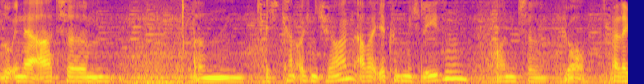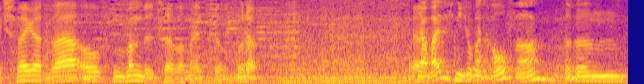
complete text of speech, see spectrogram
so in der Art, ähm, ähm, ich kann euch nicht hören, aber ihr könnt mich lesen und äh, ja. Alex Schweigert war auf dem Mumble-Server, meinst du? Oder? Ja. weiß ich nicht, ob er drauf war. Ähm,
